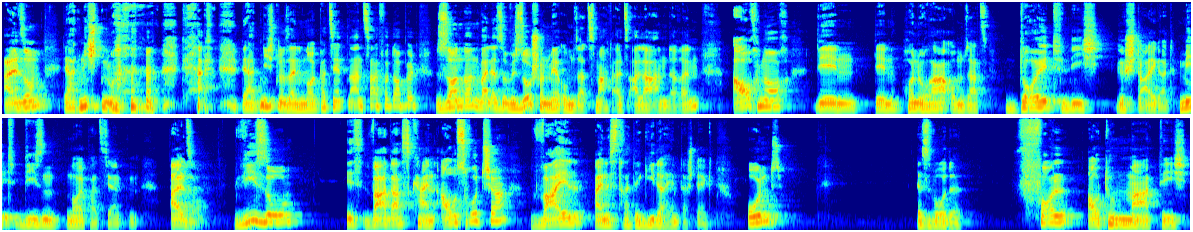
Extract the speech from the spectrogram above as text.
also, der hat nicht nur, der hat, der hat nicht nur seine Neupatientenanzahl verdoppelt, sondern weil er sowieso schon mehr Umsatz macht als alle anderen, auch noch den, den Honorarumsatz deutlich gesteigert mit diesen Neupatienten. Also, wieso ist, war das kein Ausrutscher? Weil eine Strategie dahinter steckt. Und es wurde vollautomatisch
